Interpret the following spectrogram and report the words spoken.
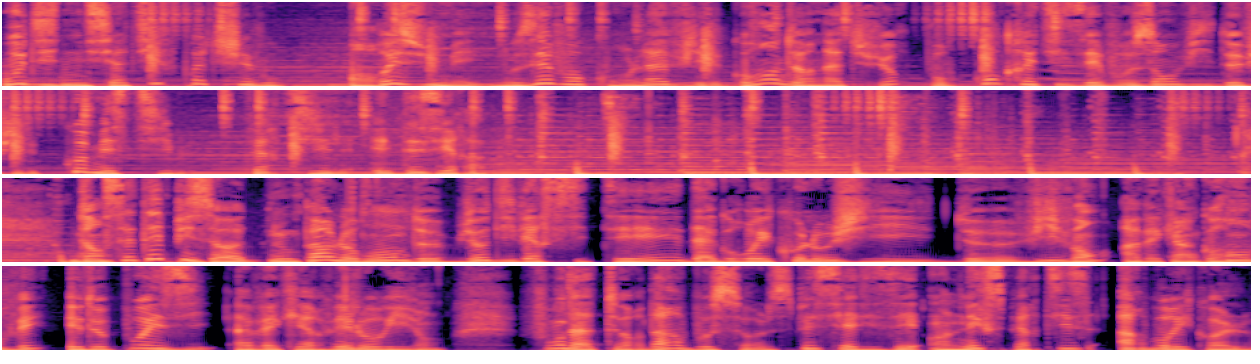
ou d'initiatives près de chez vous. En résumé, nous évoquons la ville grandeur nature pour concrétiser vos envies de ville comestible, fertile et désirable. Dans cet épisode, nous parlerons de biodiversité, d'agroécologie, de vivant avec un grand V et de poésie avec Hervé Lorillon, fondateur d'Arbosol spécialisé en expertise arboricole.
